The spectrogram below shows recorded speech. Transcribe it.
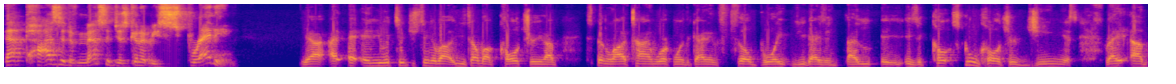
that positive message is going to be spreading. Yeah, I, and what's interesting about you talk about culture. You know, I've spent a lot of time working with a guy named Phil Boyd. You guys, are, he's a school culture genius, right? Um,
